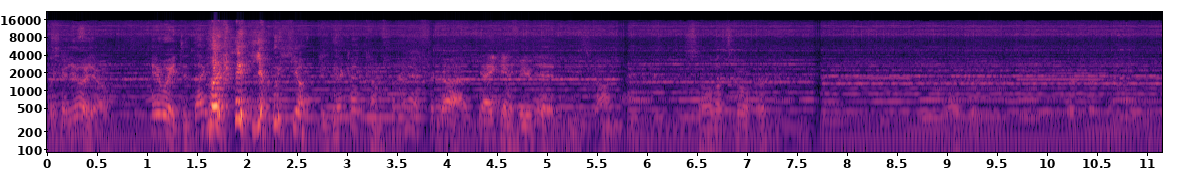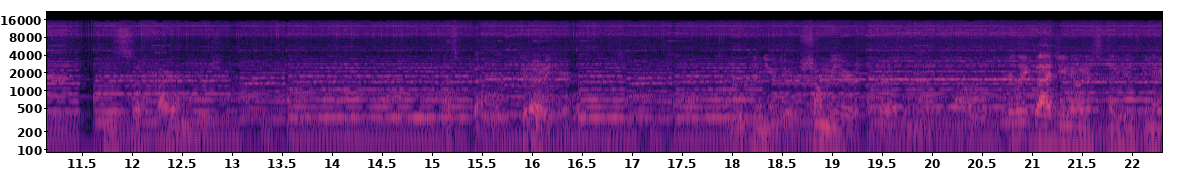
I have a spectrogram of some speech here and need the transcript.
like a yo-yo. Hey, wait, did that like guy, a yo-yo. did that guy come from me? I forgot. Yeah, he came he from you. did, and he's gone now. So let's go Erk. I like Erk. Erk, Erk. He's a fire mage. That's bad. Get out of here. What can you do? Show me your thread really glad you noticed that he was gonna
